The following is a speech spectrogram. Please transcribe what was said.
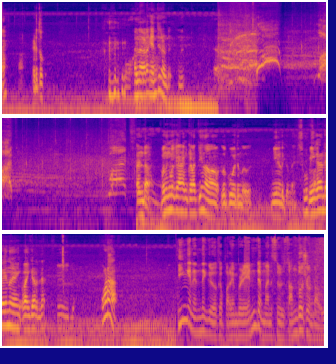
ഏ? എടുത്തു. അല്ല അവിടെ കെഞ്ചിലുണ്ട് കണ്ടോ അപ്പൊ നിങ്ങൾ കിണറ്റിൽ നിന്നാണോ ഇതൊക്കെ വരുന്നത്? മീൻ എടുക്കുന്നത് മീൻ കടയിൽ നിന്ന് വാങ്ങിക്കാറില്ല? പോടാ. ഇങ്ങനെ എന്തെങ്കിലുമൊക്കെ പറയുമ്പോഴേ എന്റെ മനസ്സിനൊരു സന്തോഷം ഉണ്ടാവും.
